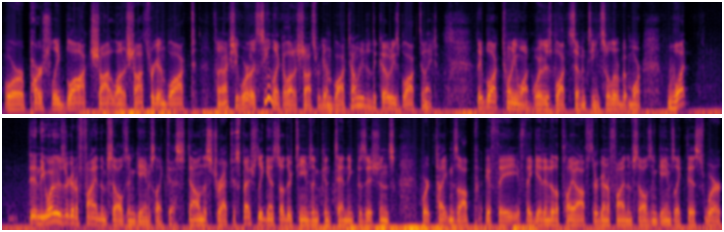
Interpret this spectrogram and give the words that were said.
or partially blocked. Shot a lot of shots were getting blocked. So actually, were it seemed like a lot of shots were getting blocked. How many did the Coyotes block tonight? They blocked 21. Oilers blocked 17, so a little bit more. What then the Oilers are going to find themselves in games like this down the stretch, especially against other teams in contending positions where it tightens up. If they if they get into the playoffs, they're going to find themselves in games like this where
